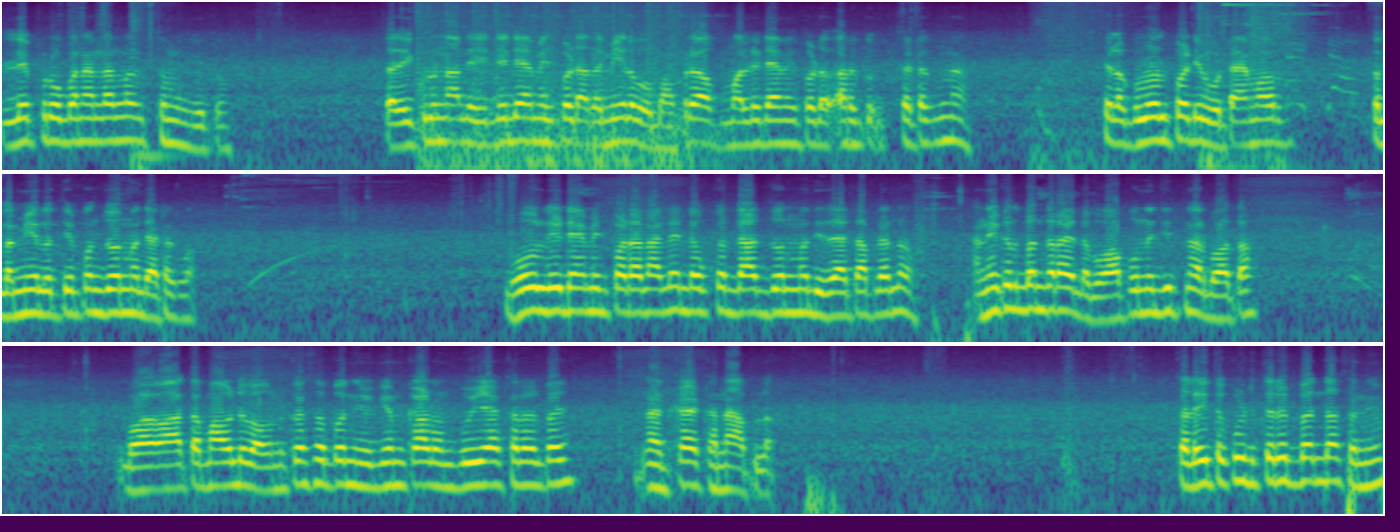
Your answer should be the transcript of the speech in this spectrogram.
लेप्रो बनायला थांब घेतो. तर इकडून आले ले डॅमेज पड आता मेलं भाऊ बापरे बाप मला डॅमेज पड अरे चटक ना त्याला ग्लोल पडी भाऊ टायमावर त्याला मेलं ते पण झोनमध्ये अटकलं भाऊ ले डॅमेज पडायला आले लवकर लास्ट झोनमध्ये जायचं आपल्याला आणि एकच बंद राहिलं भाऊ आपण जिंकणार भाऊ आता भाऊ आता मावले भाऊन कसं पण गेम काढून बुया करायला पाहिजे नाही काय खाणं आपलं त्याला इथं कुठेतरी बंद असं नाही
